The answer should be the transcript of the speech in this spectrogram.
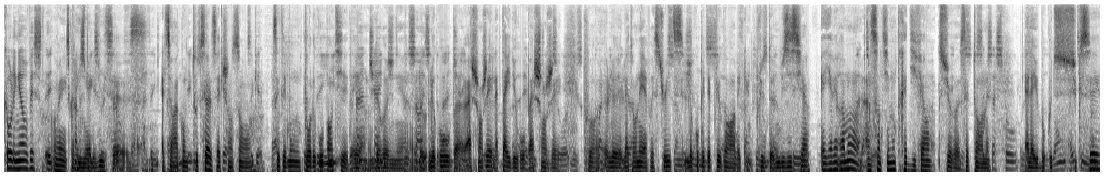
Calling Elvis. it Oui, Calling Elvis, euh, elle se raconte toute seule cette chanson. C'était bon pour le The- groupe the- entier d'ailleurs de changed, revenir. the size Le, groupe a changed changé, la taille du for groupe a Every Street, changé. Pour le- la tournée Every Streets, some le groupe était plus musicians, grand uh, avec plus de musiciens. Et il y avait Um, vraiment un sentiment très différent sur euh, cette tournée. Elle a eu beaucoup de long, 18 succès.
